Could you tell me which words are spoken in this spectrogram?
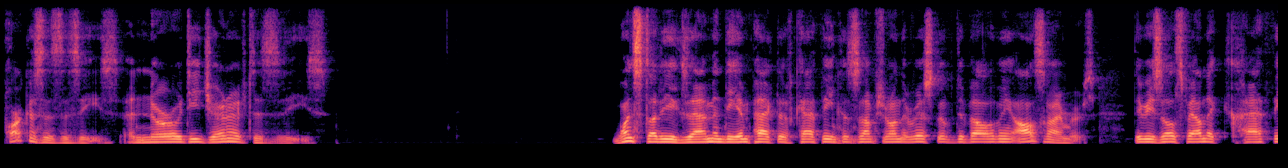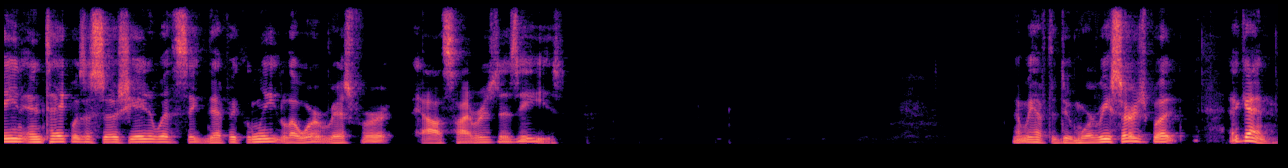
Parkinson's disease, a neurodegenerative disease. One study examined the impact of caffeine consumption on the risk of developing Alzheimer's. The results found that caffeine intake was associated with significantly lower risk for Alzheimer's disease. Now we have to do more research, but again,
